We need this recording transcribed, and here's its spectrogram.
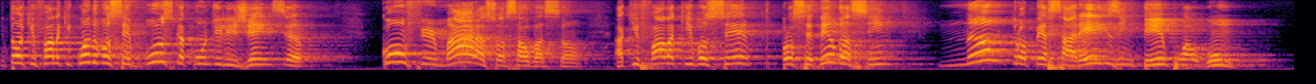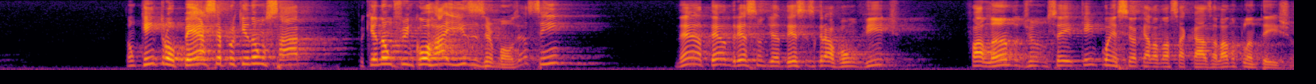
Então aqui fala que quando você busca com diligência confirmar a sua salvação, aqui fala que você, procedendo assim, não tropeçareis em tempo algum. Então quem tropeça é porque não sabe, porque não fincou raízes, irmãos. É assim. Né? Até Andressa um dia desses gravou um vídeo falando de, não sei, quem conheceu aquela nossa casa lá no Plantation?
